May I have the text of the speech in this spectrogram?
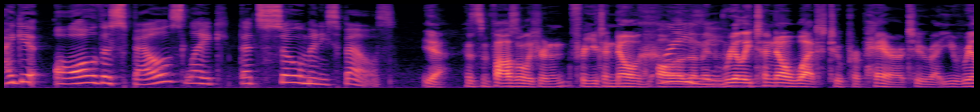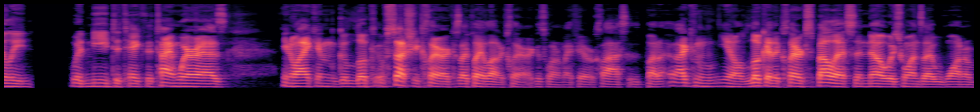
I get all the spells. Like that's so many spells. Yeah, it's impossible for for you to know all of them and really to know what to prepare to. Right, you really would need to take the time. Whereas, you know, I can look, especially cleric, because I play a lot of cleric. It's one of my favorite classes. But I can, you know, look at the cleric spell list and know which ones I want to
